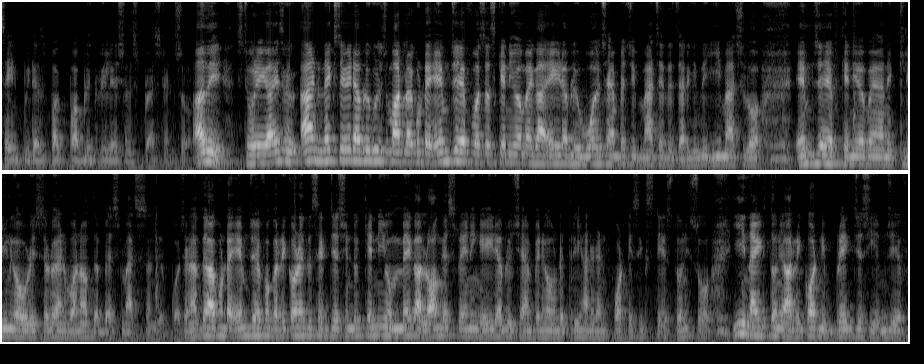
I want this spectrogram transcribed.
Saint Petersburg public relations president so అది story guys and next AEW గురించి మాట్లాడుకుంటే MJF versus Kenny Omega AEW world championship match అయితే జరిగింది. ఈ మ్యాచ్లో ఎంజేఎఫ్ కెనియోమెగాని క్లీన్గా ఓడిస్తాడు and one of the best matches అని చెప్పుకోవచ్చు. అండ్ అంతేకాకుండా ఎంజేఎఫ్ ఒక రికార్డ్ అయితే సెట్ చేసిండు. Kenny Omega longest reigning AEW ఛాంపియన్గా ఉండే three hundred and forty six డేస్తోని సో ఈ నైట్తో ఆ రికార్డ్ని బ్రేక్ చేసి MJF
